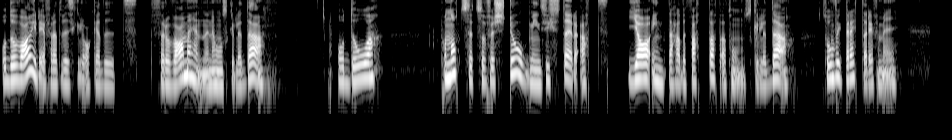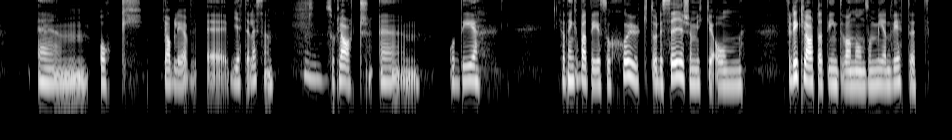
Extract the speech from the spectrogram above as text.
Och då var ju det för att vi skulle åka dit för att vara med henne när hon skulle dö. Och då, på något sätt så förstod min syster att jag inte hade fattat att hon skulle dö. Så hon fick berätta det för mig. Um, och jag blev uh, jätteledsen, mm. såklart. Um, och det... Jag tänker på att det är så sjukt och det säger så mycket om... För det är klart att det inte var någon som medvetet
